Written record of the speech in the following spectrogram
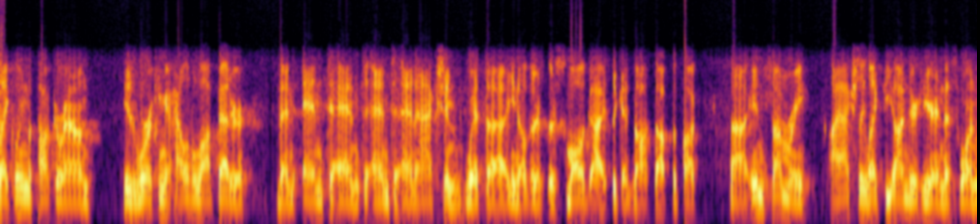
cycling the puck around is working a hell of a lot better than end to end to end to end action with uh, you know there's there's small guys that get knocked off the puck. Uh, in summary, I actually like the under here in this one,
